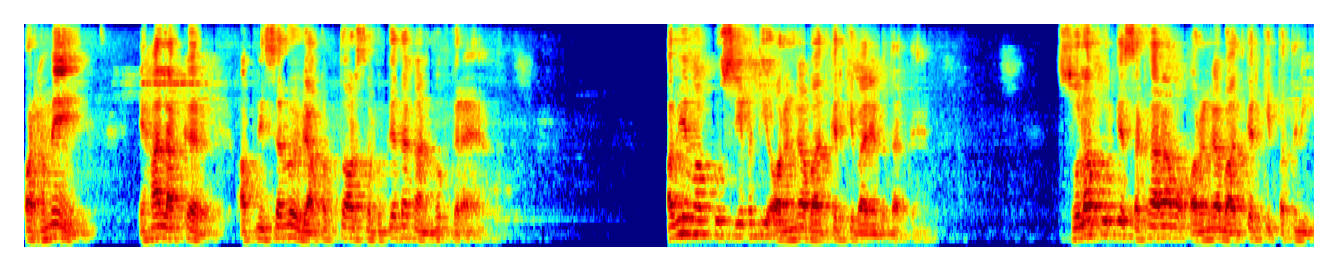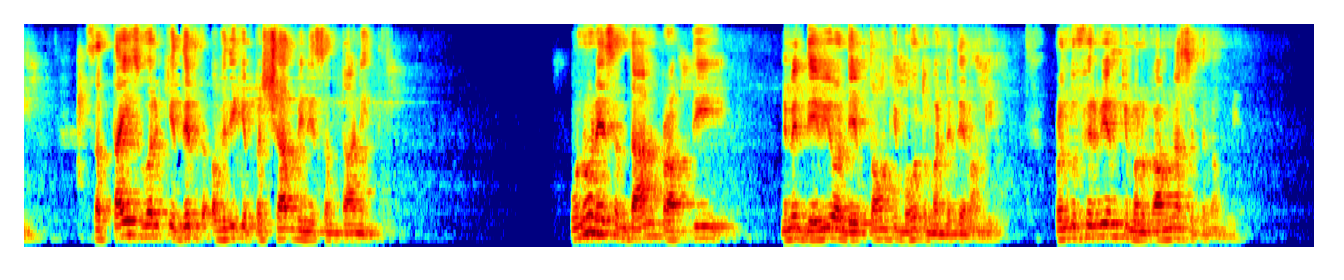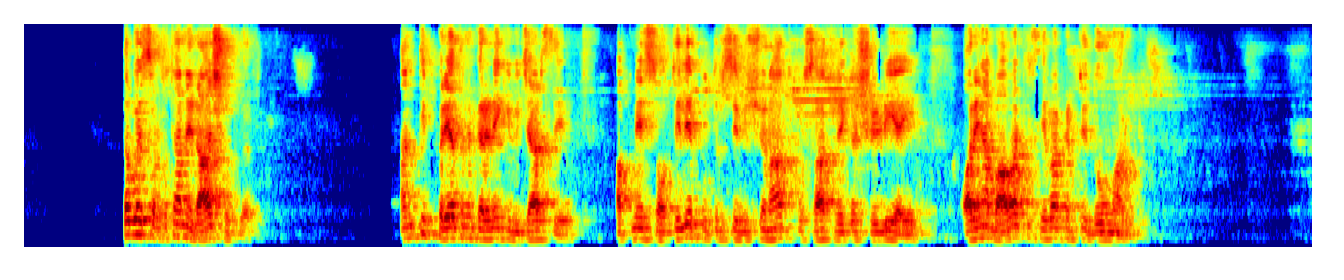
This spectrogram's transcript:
और हमें यहाँ लाकर अपनी सर्वव्यापकता और सर्वज्ञता का अनुभव कराया। अभी हम आपको श्रीमती औरंगाबादकर के बारे में बताते हैं। सोलापुर के सखाराम औरंगाबादकर की पत्नी 27 वर्ष की दीर्घ अवधि के पश्चात भी निसंतानी थी। उन्होंने संतान प्राप्ति निमित्त देवी और देवताओं की बहुत मन्नतें मांगी, परंतु फिर भी उनकी मनोकामना सिद्ध न हुई। तब वह सर्वथा निराश होकर अंतिम प्रयत्न करने के विचार से अपने सौतेले पुत्र से विश्वनाथ को साथ लेकर शिरडी आई और यहाँ बाबा की सेवा करते दो मारू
